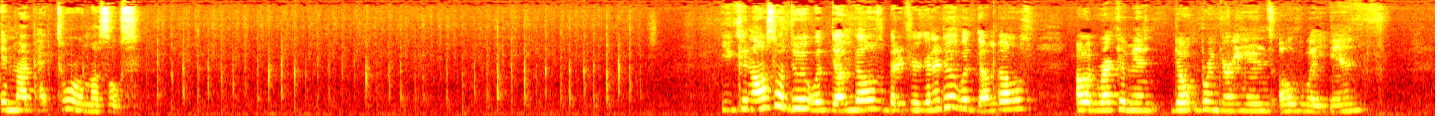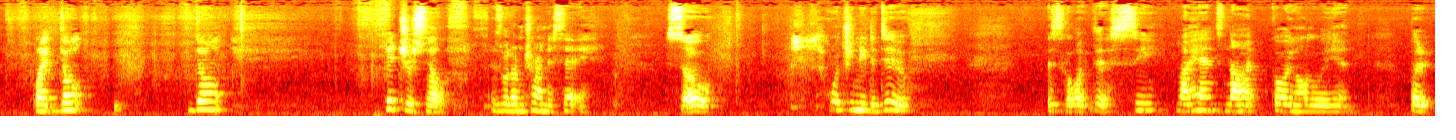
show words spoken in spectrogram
in my pectoral muscles. You can also do it with dumbbells, but if you're going to do it with dumbbells, I would recommend don't bring your hands all the way in. Like, don't, don't hit yourself, is what I'm trying to say. So, what you need to do is go like this. See, my hand's not going all the way in, but it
